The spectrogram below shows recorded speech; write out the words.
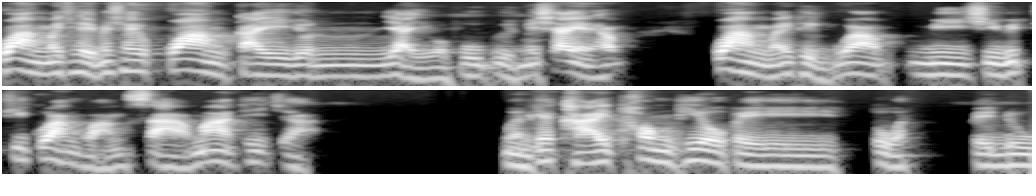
กว้างไม่ใช่ ไม่ใช่กว้างไกลจนใหญ่กว่าภูมิอื่นไม่ใช่นะครับ กว้างหมายถึงว่ามีชีวิตที่กว้างขวางสามารถที่จะเหมือนคล้ายๆท่องเที่ยวไปตรวจไปดู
